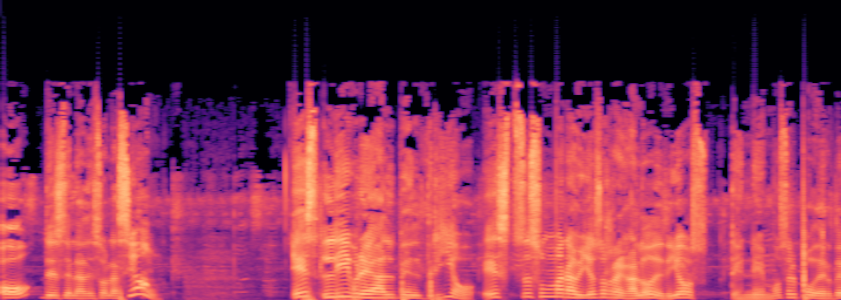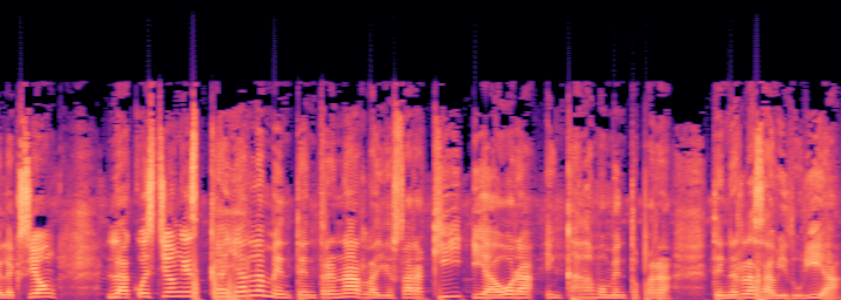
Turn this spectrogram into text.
o desde la desolación. Es libre albedrío. Esto es un maravilloso regalo de Dios. Tenemos el poder de elección. La cuestión es callar la mente, entrenarla y estar aquí y ahora en cada momento para tener la sabiduría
